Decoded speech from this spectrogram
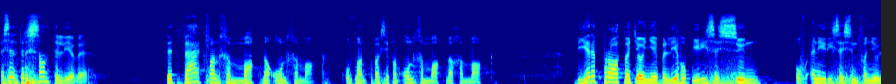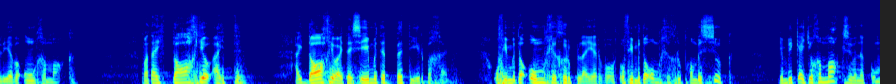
is 'n interessante lewe. Dit werk van gemak na ongemak of van kom ek sê van ongemak na gemak. Die Here praat met jou en jy beleef op hierdie seisoen of in hierdie seisoen van jou lewe ongemak. Want hy daag jou uit. Hy daag jou uit. Hy sê jy moet 'n bid hier begin of jy moet 'n omgegroep leier word of jy moet 'n omgegroep gaan besoek. Jy moet uit jou gemaksone kom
